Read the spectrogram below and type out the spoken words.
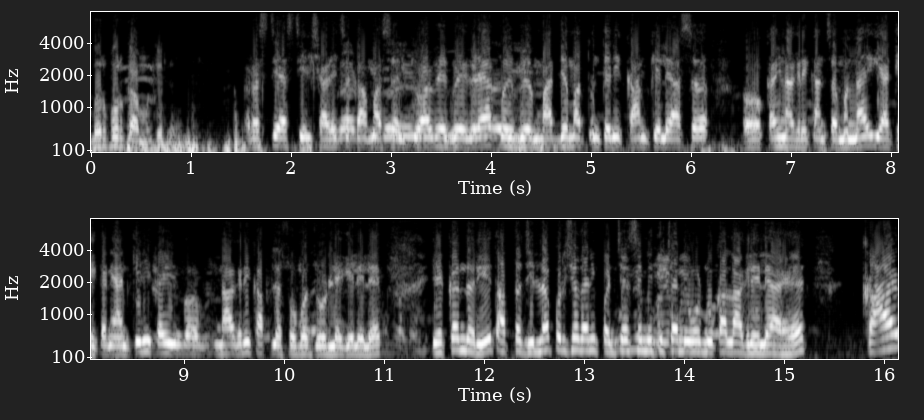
भरपूर कामं केले. रस्ते असतील शाळेचं काम असेल किंवा वेगवेगळ्या वे- वे- माध्यमातून त्यांनी काम केले असं काही नागरिकांचं म्हणणं आहे. या ठिकाणी आणखीनही काही नागरिक आपल्यासोबत जोडले गेलेले आहेत. एकंदरीत आता जिल्हा परिषद आणि पंचायत समितीच्या निवडणुका लागलेल्या आहेत. काय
